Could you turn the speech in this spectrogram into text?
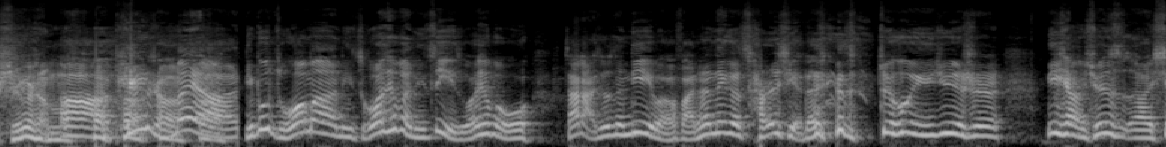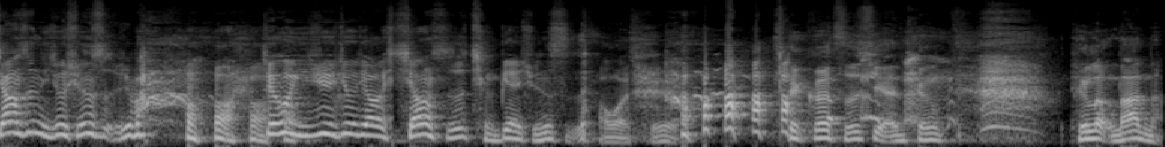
凭什么？啊，凭什么 呀？你不琢磨，你琢去吧，你自己琢去吧，我咱俩就这地吧。反正那个词儿写的最后一句是你想寻死啊，想死你就寻死去吧。最后一句就叫想死请便寻死。我去，这歌词写的挺挺冷淡的。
